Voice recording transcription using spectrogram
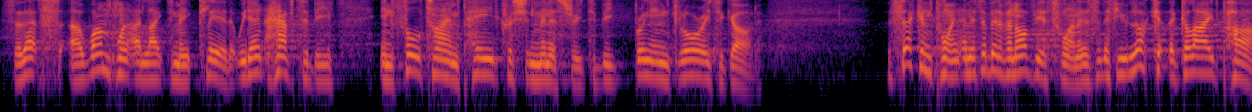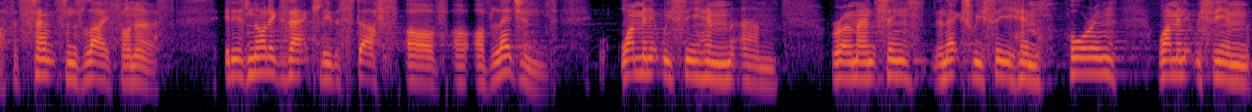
So that's uh, one point I'd like to make clear that we don't have to be in full time paid Christian ministry to be bringing glory to God. The second point, and it's a bit of an obvious one, is that if you look at the glide path of Samson's life on earth, it is not exactly the stuff of, of, of legend. One minute we see him um, romancing, the next we see him whoring, one minute we see him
